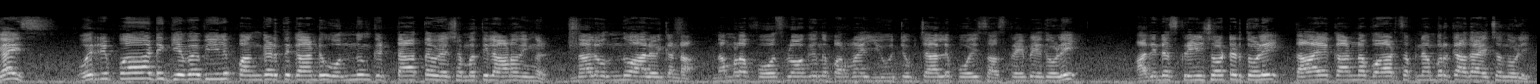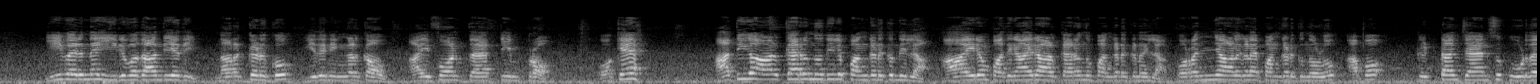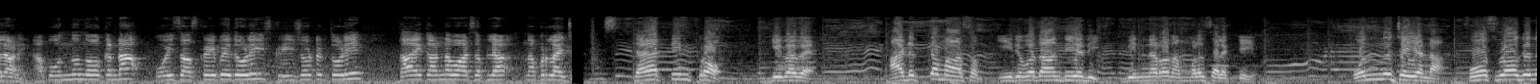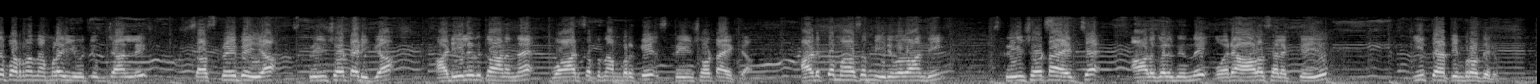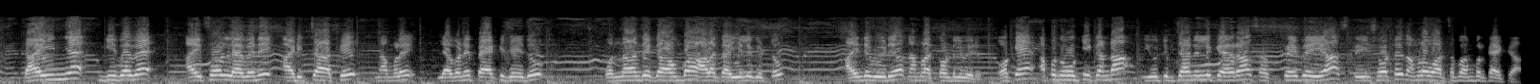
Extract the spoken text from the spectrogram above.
Guys ഒരുപാട് ഗവബിയിൽ പങ്കെടുത്ത് കാണ്ട് ഒന്നും കിട്ടാത്ത വിഷമത്തിലാണോ നിങ്ങൾ? എന്നാലും ഒന്നും ആലോചിക്കണ്ട. നമ്മളെ ഫോസ് ബ്ലോഗ് എന്ന് പറഞ്ഞ യൂട്യൂബ് ചാനൽ പോയി സബ്സ്ക്രൈബ് ചെയ്തോളി. അതിന്റെ സ്ക്രീൻഷോട്ട് എടുത്തോളി. താഴെ കാണുന്ന വാട്സപ്പ് നമ്പർക്ക് അത് അയച്ചെന്നോളി. ഈ വരുന്ന ഇരുപതാം തീയതി നറുക്കെടുക്കും. ഇത് നിങ്ങൾക്കാവും. ഐഫോൺ തേർട്ടീൻ പ്രോ ഓക്കെ അധികം ആൾക്കാരൊന്നും ഇതിൽ പങ്കെടുക്കുന്നില്ല. ആയിരം പതിനായിരം ആൾക്കാരൊന്നും പങ്കെടുക്കുന്നില്ല കുറഞ്ഞ ആളുകളെ പങ്കെടുക്കുന്നുള്ളൂ. അപ്പോ കിട്ടാൻ ചാൻസ് കൂടുതലാണ്. അപ്പൊ ഒന്നും നോക്കണ്ട. പോയി സബ്സ്ക്രൈബ് ചെയ്തോളി. സ്ക്രീൻഷോട്ട് എടുത്തോളി. താഴെ കാണുന്ന വാട്സപ്പിൽ നമ്പറിൽ അയച്ചു. തേർട്ടീൻ പ്രോ ഗിവ് അവേ അടുത്ത മാസം ഇരുപതാം തീയതി വിന്നറെ നമ്മൾ സെലക്ട് ചെയ്യും. ഒന്നും ചെയ്യണ്ട. ഫോസ് വ്ലോഗ് എന്ന് പറഞ്ഞ നമ്മളെ യൂട്യൂബ് ചാനൽ സബ്സ്ക്രൈബ് ചെയ്യുക സ്ക്രീൻഷോട്ട് അടിക്കുക. അടിയിൽ ഇത് കാണുന്ന വാട്സപ്പ് നമ്പർക്ക് സ്ക്രീൻഷോട്ട് അയക്കുക. അടുത്ത മാസം ഇരുപതാം തീയതി സ്ക്രീൻഷോട്ട് അയച്ച ആളുകളിൽ നിന്ന് ഒരാളെ സെലക്ട് ചെയ്യും. ഈ തേർട്ടീൻ പ്രോ തരും. കഴിഞ്ഞ ഗിവവേ ഐഫോൺ ലെവന് അടിച്ചാക്ക് നമ്മൾ ലെവന് പാക്ക് ചെയ്തു. ഒന്നാം തീയതി ഒക്കെ ആകുമ്പോൾ ആളെ കയ്യിൽ കിട്ടും. അതിന്റെ വീഡിയോ നമ്മൾ അക്കൗണ്ടിൽ വരും. ഓക്കെ അപ്പൊ നോക്കി കണ്ട യൂട്യൂബ് ചാനലിൽ കയറുക സബ്സ്ക്രൈബ് ചെയ്യുക സ്ക്രീൻഷോട്ട് നമ്മളെ വാട്സപ്പ് നമ്പർക്ക് അയക്കുക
